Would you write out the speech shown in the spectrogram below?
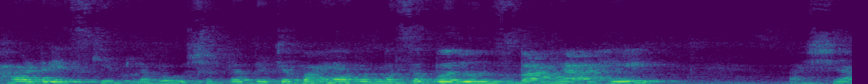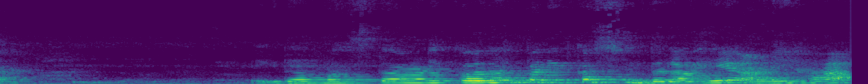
हा ड्रेस घेतला बघू शकता. त्याच्या बाह्या पण मस्त बलून्स बाह्या आहे. अशा. एकदम मस्त आणि कलर पण इतका सुंदर आहे आणि हा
